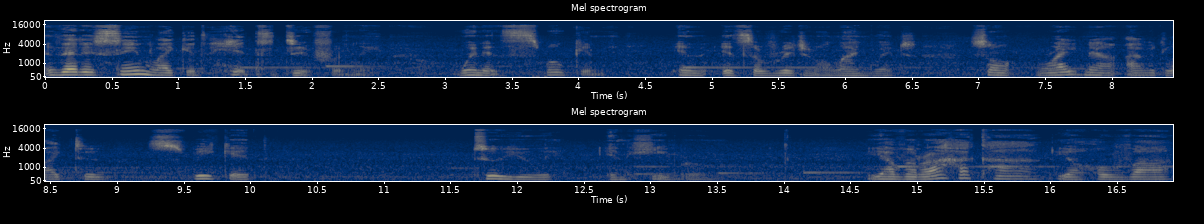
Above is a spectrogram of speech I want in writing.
that it seemed like it hits differently when it's spoken in its original language. So right now, I would like to speak it to you in Hebrew. Yavarachaka Yehovah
